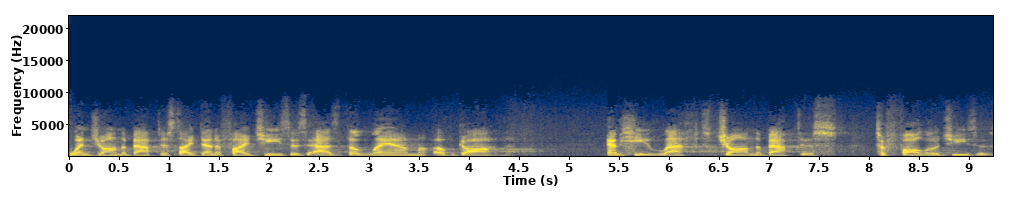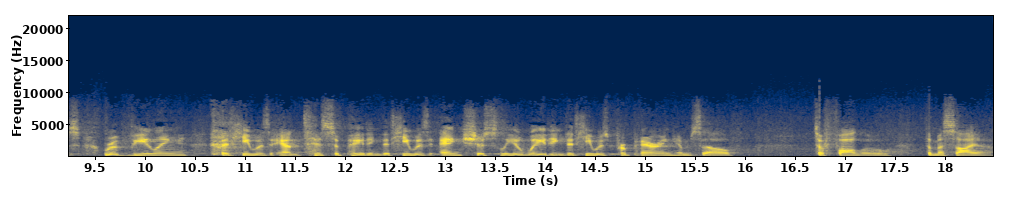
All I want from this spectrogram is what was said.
when John the Baptist identified Jesus as the Lamb of God. And he left John the Baptist to follow Jesus, revealing that he was anticipating, that he was anxiously awaiting, that he was preparing himself to follow the Messiah.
